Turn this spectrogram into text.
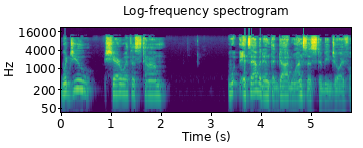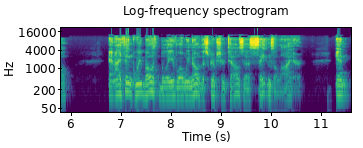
Would you share with us, Tom? It's evident that God wants us to be joyful. And I think we both believe, well, we know the scripture tells us Satan's a liar. And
